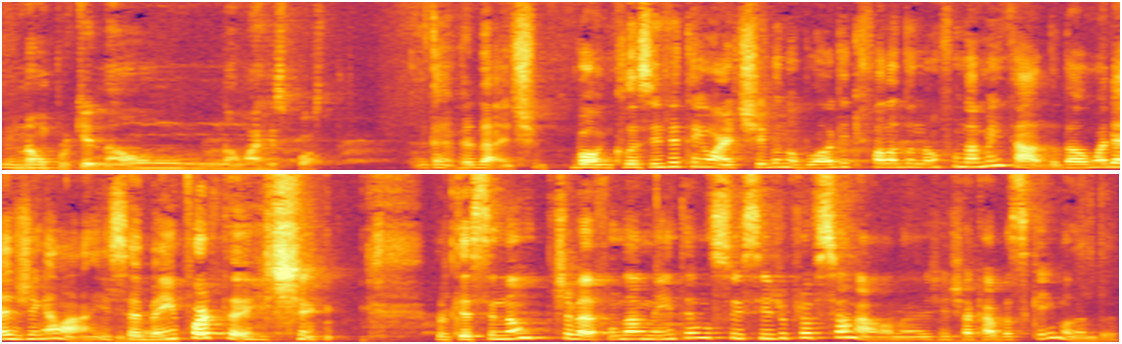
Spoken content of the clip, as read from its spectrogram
Um não porque não não há resposta. É verdade. Bom, inclusive tem um artigo no blog que fala do não fundamentado. Dá uma olhadinha lá. Isso que é bem importante. Porque se não tiver fundamento é um suicídio profissional, né? A gente acaba se queimando.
